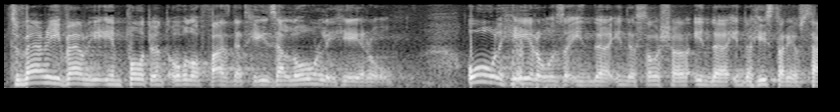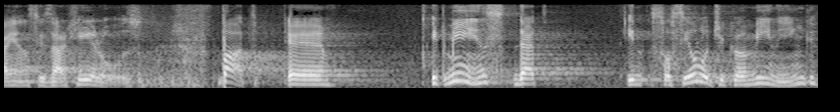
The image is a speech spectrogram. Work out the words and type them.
It's very, very important, all of us, that he is a lonely hero. All heroes in the, in the, social, in the, in the history of sciences are heroes. But uh, It means that in sociological meaning,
